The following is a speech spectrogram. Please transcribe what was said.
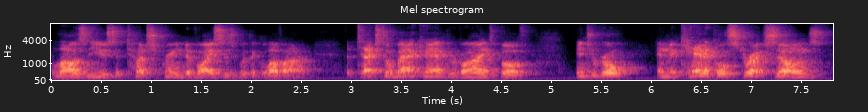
allows the use of touchscreen devices with the glove on. The textile backhand provides both integral and mechanical stretch zones,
